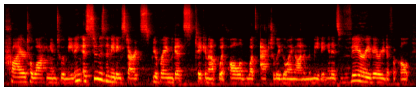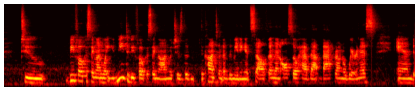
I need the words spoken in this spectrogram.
prior to walking into a meeting. As soon as the meeting starts, your brain gets taken up with all of what's actually going on in the meeting. And it's very, very difficult to be focusing on what you need to be focusing on, which is the, the content of the meeting itself, and then also have that background awareness and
